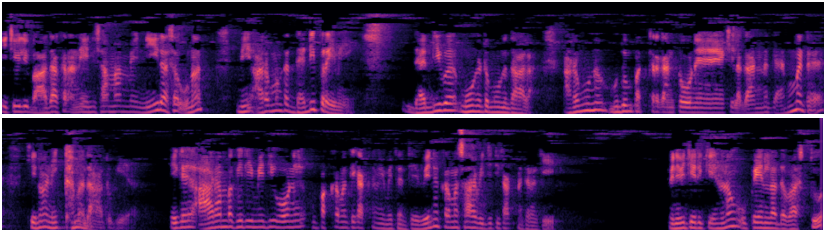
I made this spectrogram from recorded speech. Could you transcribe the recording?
ඊචිවිලි බාධා කරන්නේ. ඒ නිසා මම මේ නීරස වුණත් මේ අරමුණට දැඩි ප්‍රේමී දැඩිව මූණට මූණ දාලා අරමුණ මුදුන්පත් කර ගන්න ඕනේ කියලා ගන්න ගැම්මට කියනවා නික්ඛම ධාතු කියලා. ඒක ආරම්භ කිරීමේදී ඕනේ උපක්‍රම ටිකක් නෙමෙයි මෙතන තියෙන්නේ වෙන ක්‍රම සහ විදි ටිකක් මෙතන තියෙන්නේ. වෙන විදිහට කියනවා නම් උපේන ලද වස්තුව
